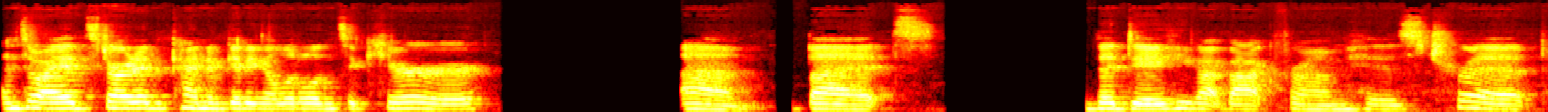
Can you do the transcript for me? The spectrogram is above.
And so I had started kind of getting a little insecure. Um, but the day he got back from his trip,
